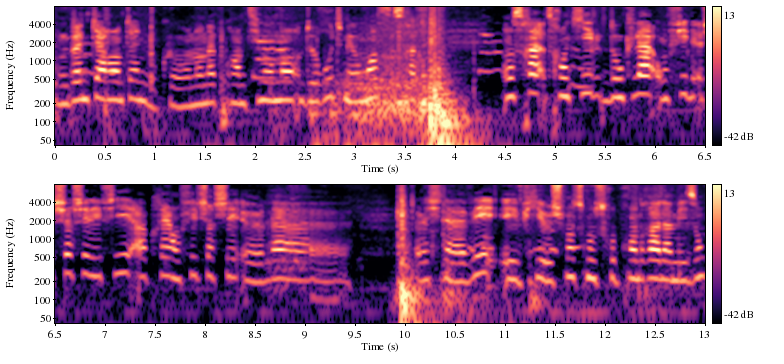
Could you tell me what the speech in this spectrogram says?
Une bonne quarantaine, donc euh, on en a pour un petit moment de route, mais au moins ce sera fait. On sera tranquille, donc là on file chercher les filles, après on file chercher euh, la, la machine à laver, et puis euh, je pense qu'on se reprendra à la maison.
